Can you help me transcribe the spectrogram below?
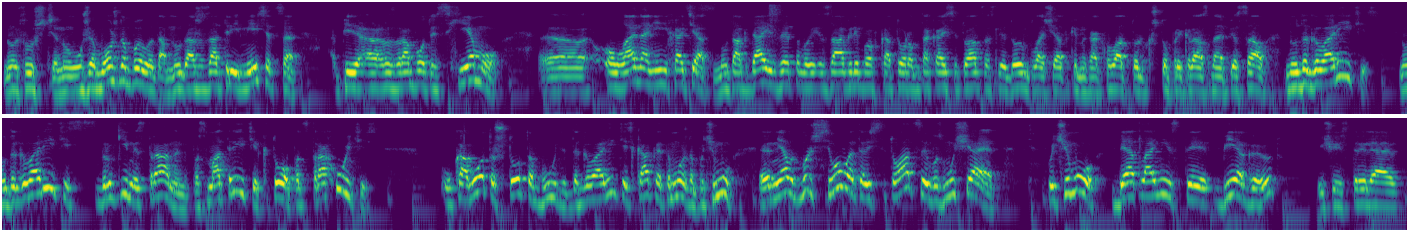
Ну, слушайте, ну уже можно было там, ну даже за три месяца разработать схему, э, онлайн они не хотят. Ну тогда из этого Загреба, в котором такая ситуация с ледовыми площадками, как Влад только что прекрасно описал, ну договоритесь, ну договоритесь с другими странами, посмотрите, кто, подстрахуйтесь. У кого-то что-то будет, договоритесь, как это можно. Почему? Э, меня вот больше всего в этой ситуации возмущает, почему биатлонисты бегают, еще и стреляют,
